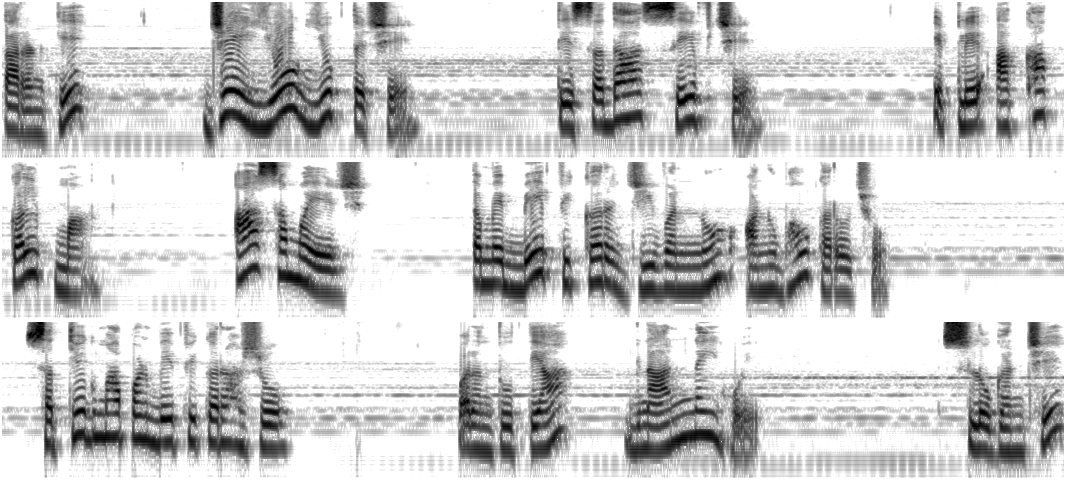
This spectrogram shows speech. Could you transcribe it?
કારણ કે જે યોગ યુક્ત છે, તે સદા સેફ છે. એટલે આખા કલ્પમાં આ સમયે જ તમે બેફિકર જીવનનો અનુભવ કરો છો. સતયુગમાં પણ બેફિકર હશો. પરંતુ ત્યાં જ્ઞાન નહીં હોય. સ્લોગન છે,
